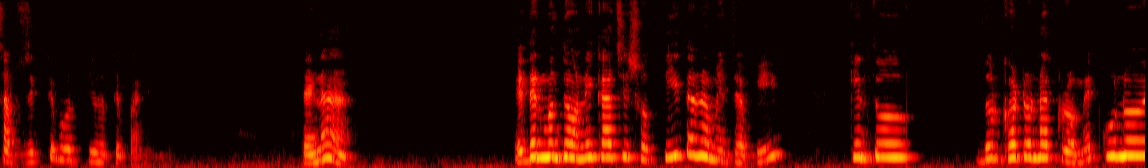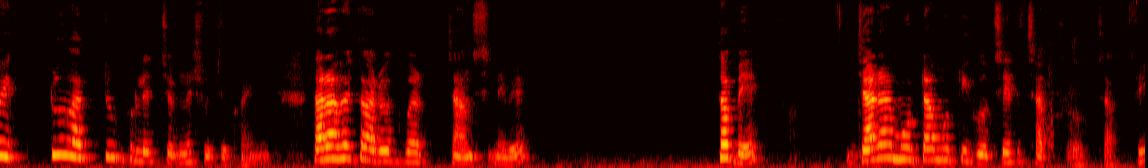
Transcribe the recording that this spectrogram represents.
সাবজেক্টে ভর্তি হতে পারেনি। তাই না? এদের মধ্যে অনেক আছে সত্যিই তারা মেধাবী, কিন্তু দুর্ঘটনাক্রমে কোনো একটু একটু ভুলের জন্য সুযোগ হয়নি। তারা হয়তো আরও একবার চান্স নেবে। তবে যারা মোটামুটি গোছের ছাত্র, ছাত্রী,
